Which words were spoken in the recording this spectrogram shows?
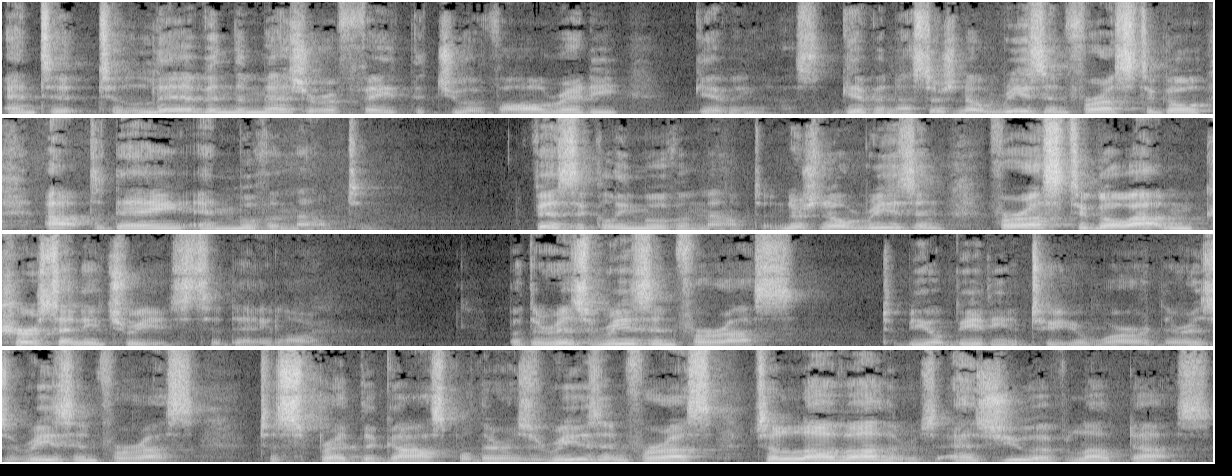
and to, to live in the measure of faith that you have already given us, given us. There's no reason for us to go out today and move a mountain, physically move a mountain. There's no reason for us to go out and curse any trees today, Lord. But there is reason for us to be obedient to your word. There is a reason for us to spread the gospel. There is a reason for us to love others as you have loved us,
